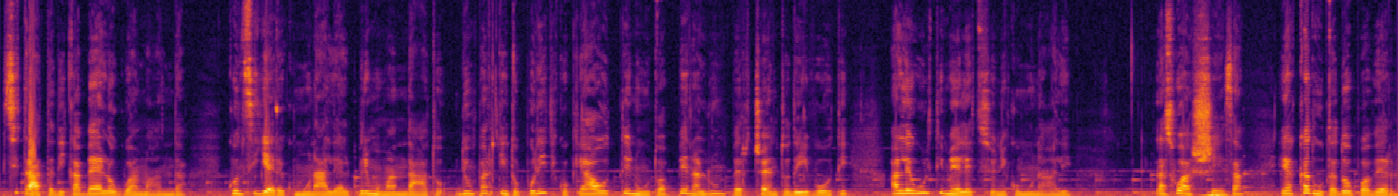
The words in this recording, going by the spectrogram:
Si tratta di Cabelo Guamanda, consigliere comunale al primo mandato di un partito politico che ha ottenuto appena l'1% dei voti alle ultime elezioni comunali. La sua ascesa è accaduta dopo aver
